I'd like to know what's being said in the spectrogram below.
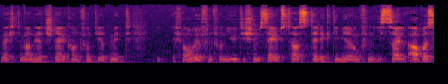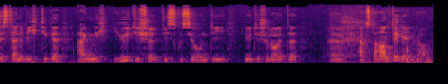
möchte. Man wird schnell konfrontiert mit Vorwürfen von jüdischem Selbsthass, Delegitimierung von Israel. Aber es ist eine wichtige, eigentlich jüdische Diskussion, die jüdische Leute äh, aus der Hand gegeben haben.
